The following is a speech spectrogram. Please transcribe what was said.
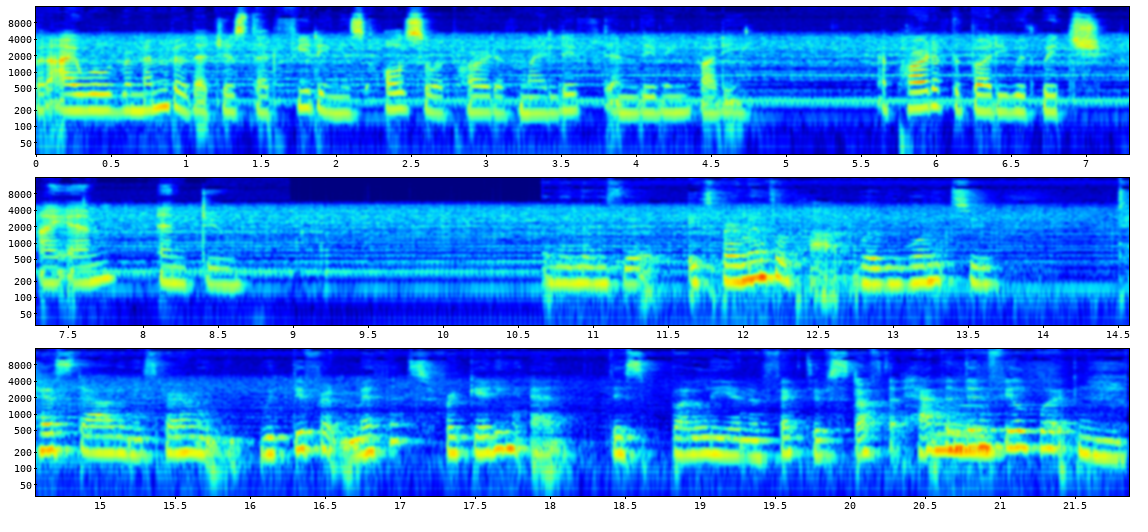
but I will remember that just that feeling is also a part of my lived and living body, a part of the body with which I am and do. And then there was the experimental part where we wanted to test out and experiment with different methods for getting at this bodily and affective stuff that happened mm. in fieldwork. Mm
